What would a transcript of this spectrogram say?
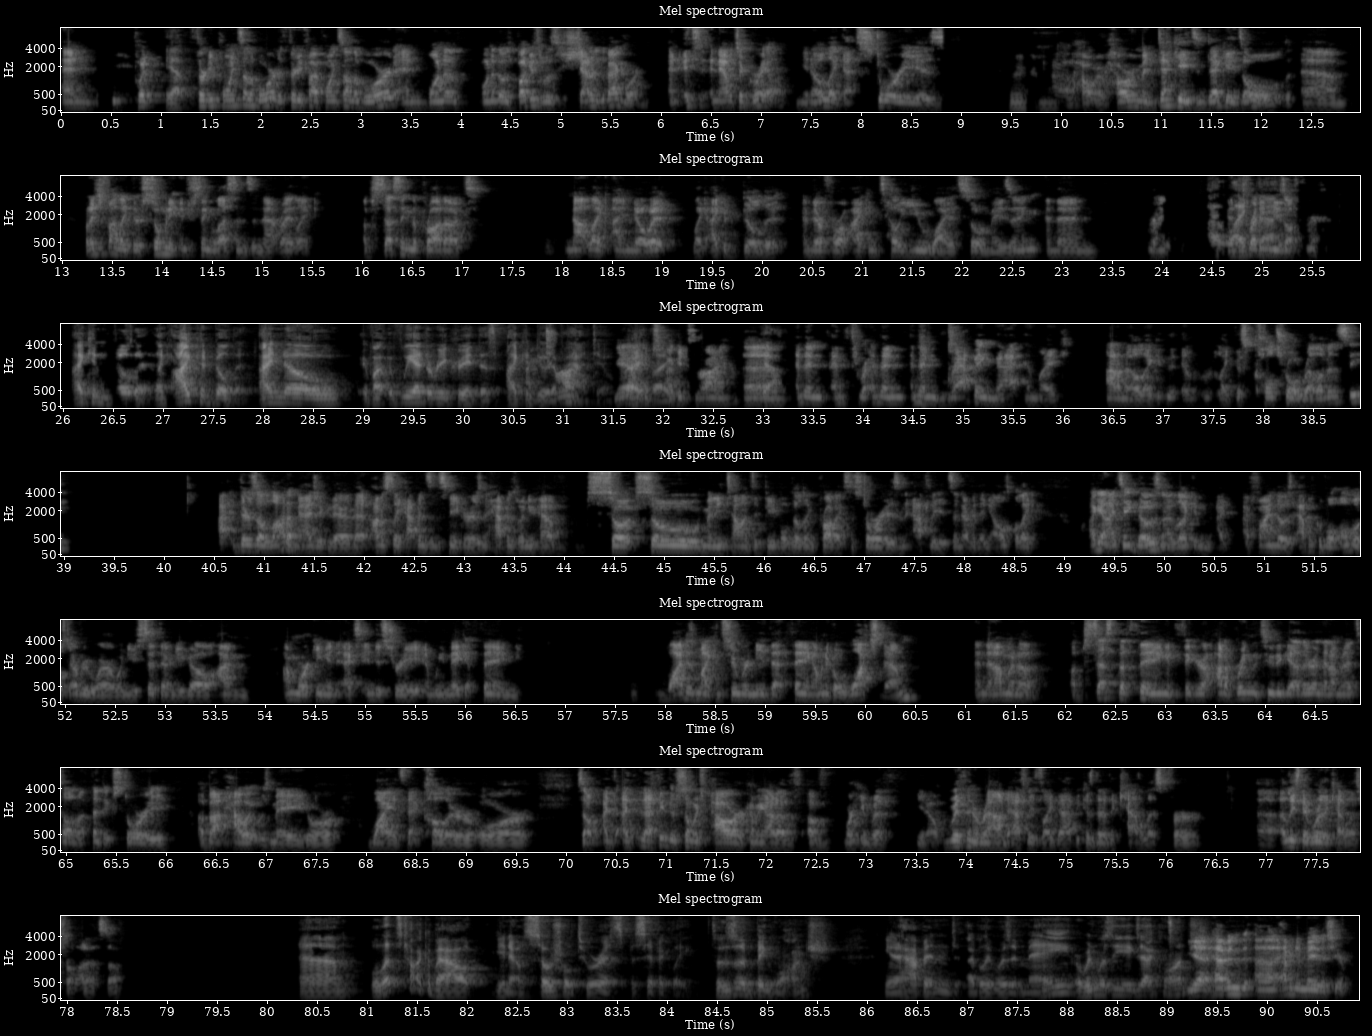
and put yep. 30 points on the board or 35 points on the board, and one of one of those buckets was shattered the backboard, and it's and now it's a grail. You know, like that story is mm-hmm. uh, however, however many decades and decades old. Um, but I just find like there's so many interesting lessons in that, right? Like obsessing the product, not like I know it, like I could build it, and therefore I can tell you why it's so amazing, and then I like that. these I can build it. Like I could build it. I know if I if we had to recreate this, I could I do it try. if I had to. Yeah, right? I, could, like, I could try. Um, yeah. and then and th- and then and then wrapping that in like I don't know, like like this cultural relevancy. I, there's a lot of magic there that obviously happens in sneakers and it happens when you have so so many talented people building products and stories and athletes and everything else. But like again, I take those and I look and I, I find those applicable almost everywhere. When you sit there and you go, I'm I'm working in X industry and we make a thing. Why does my consumer need that thing? I'm going to go watch them and then I'm going to obsess the thing and figure out how to bring the two together. And then I'm going to tell an authentic story about how it was made or why it's that color or so I, I, I think there's so much power coming out of, of working with, you know, with and around athletes like that because they're the catalyst for, uh, at least they were the catalyst for a lot of that stuff. Um, well, let's talk about you know social tourists specifically. So this is a big launch. You know, it happened. I believe was it May or when was the exact launch? Yeah, it happened. Uh, happened in May this year.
